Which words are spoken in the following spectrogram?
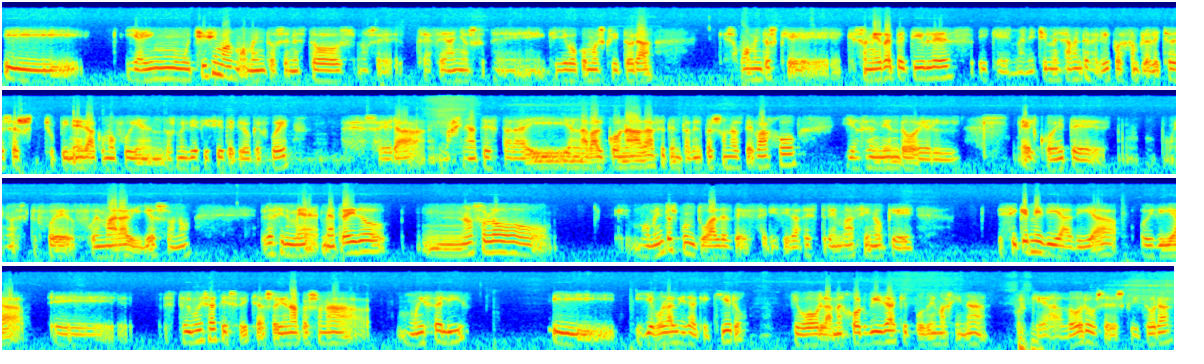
y, hay muchísimos momentos en estos, no sé, 13 años eh, que llevo como escritora son momentos que, son irrepetibles y que me han hecho inmensamente feliz. Por ejemplo, el hecho de ser chupinera, como fui en 2017, creo que fue, eso era, imagínate estar ahí en la balconada, 70.000 personas debajo y encendiendo el, cohete. Bueno, es que fue, fue maravilloso, ¿no? Es decir, me, me ha traído no solo momentos puntuales de felicidad extrema, sino que sí que mi día a día, hoy día, eh, estoy muy satisfecha, soy una persona muy feliz y, llevo la vida que quiero, llevo la mejor vida que puedo imaginar, porque adoro ser escritora,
